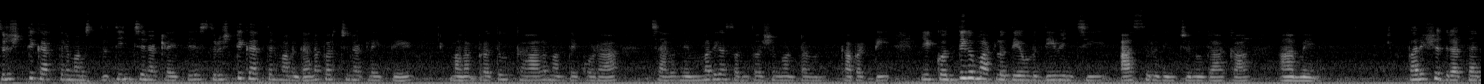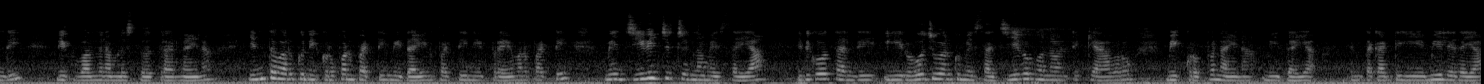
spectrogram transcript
సృష్టికర్తను మనం స్థుతించినట్లయితే సృష్టికర్తను మనం గనపరిచినట్లయితే మన బ్రతుకు కాలం అంతే కూడా చాలా నెమ్మదిగా సంతోషంగా ఉంటాం. కాబట్టి ఈ కొద్దిగా మాటలు దేవుడు దీవించి ఆశీర్వదించును గాక ఆమె పరిశుద్ర తండ్రి నీకు వందనముల స్తోత్రాలు నాయనా. ఇంతవరకు నీ కృపను బట్టి మీ దయను బట్టి నీ ప్రేమను పట్టి మేము జీవించుచున్నాం ఏసయ్యా. ఇదిగో తండ్రి ఈ రోజు వరకు మేము సజీవంగా ఉన్నామంటే కేవలం మీ కృపనైనా మీ దయ. ఇంతకంటే ఏమీ లేదయ్యా.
